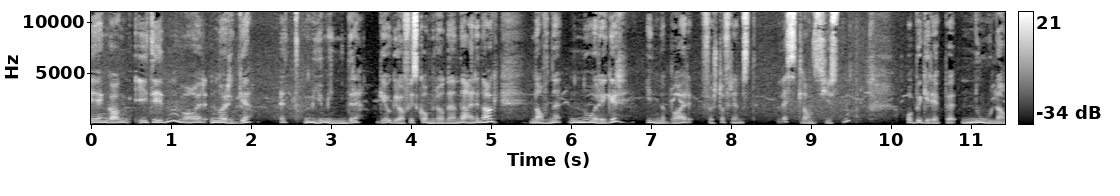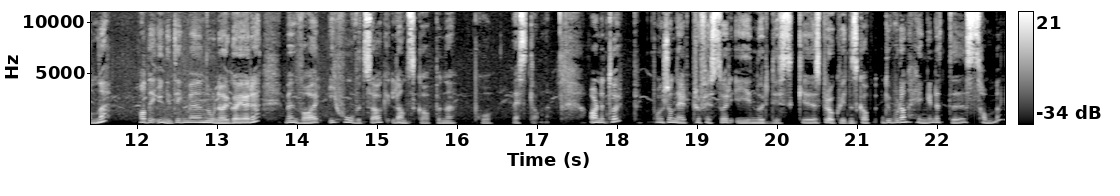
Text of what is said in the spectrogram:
En gang i tiden var Norge et mye mindre geografisk område enn det er i dag. Navnet Noreger innebar først og fremst vestlandskysten. Og begrepet Nordlandet hadde ingenting med Nord-Norge å gjøre, men var i hovedsak landskapene på Vestlandet. Arne Torp, pensjonert professor i nordisk språkvitenskap. Du, hvordan henger dette sammen?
